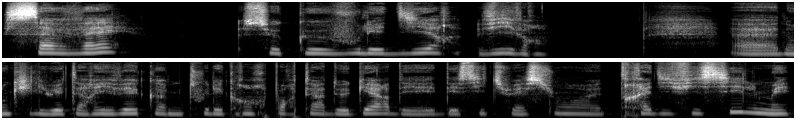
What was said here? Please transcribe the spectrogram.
savait ce que voulait dire vivre. Euh, donc il lui est arrivé, comme tous les grands reporters de guerre, des, situations euh, très difficiles, mais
